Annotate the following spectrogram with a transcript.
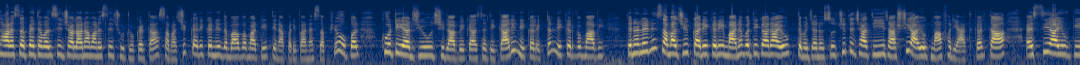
ધારાસભ્ય ધવલસિંહ ઝાલાના માણસને છૂટો કરતા સામાજિક કાર્યકરને દબાવવા માટે તેના પરિવારના સભ્યો ઉપર ખોટી અરજીઓ જિલ્લા વિકાસ અધિકારીને કલેક્ટરને કરવામાં આવી. તેને લઈને સામાજિક કાર્યકરે, માનવ અધિકાર આયોગ તેમજ અનુસૂચિત જાતિ રાષ્ટ્રીય આયોગમાં ફરિયાદ કરતા એસસી આયોગે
